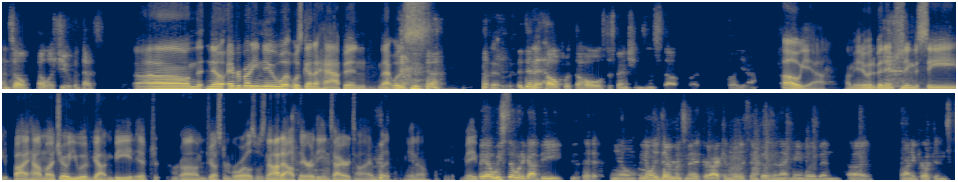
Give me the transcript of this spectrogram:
Until LSU, but that's Um, no, everybody knew what was going to happen. That was, it didn't help with the whole suspensions and stuff, but but yeah. oh yeah. I mean, it would have been interesting to see by how much OU would have gotten beat if um, Justin Broiles was not out there the entire time. But you know, maybe yeah, we still would have got beat. That you know, the only difference maker I can really think of in that game would have been uh, Ronnie Perkins.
